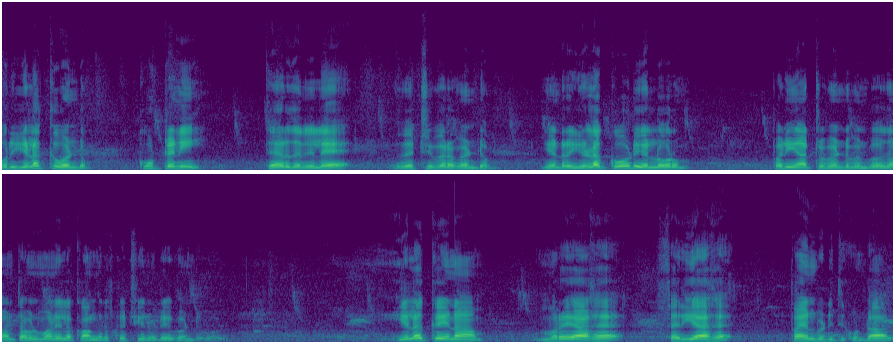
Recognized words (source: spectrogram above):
ஒரு இலக்கு வேண்டும். கூட்டணி தேர்தலிலே வெற்றி பெற வேண்டும் என்ற இலக்கோடு எல்லோரும் பணியாற்ற வேண்டும் என்பதுதான் தமிழ் மாநில காங்கிரஸ் கட்சியினுடைய வேண்டுகோள். இலக்கை நாம் முறையாக சரியாக பயன்படுத்தி கொண்டால்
